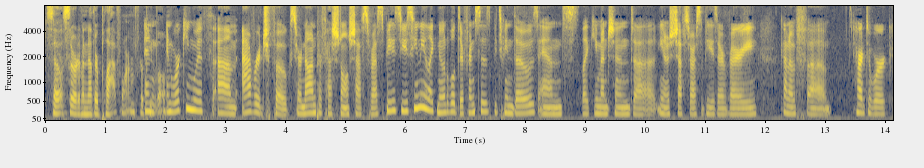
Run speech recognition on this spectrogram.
so sort of another platform for And, people and working with um, average folks or non-professional chefs' recipes, do you see any like notable differences between those and like you mentioned, uh, you know, chefs' recipes are very kind of uh, hard to work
